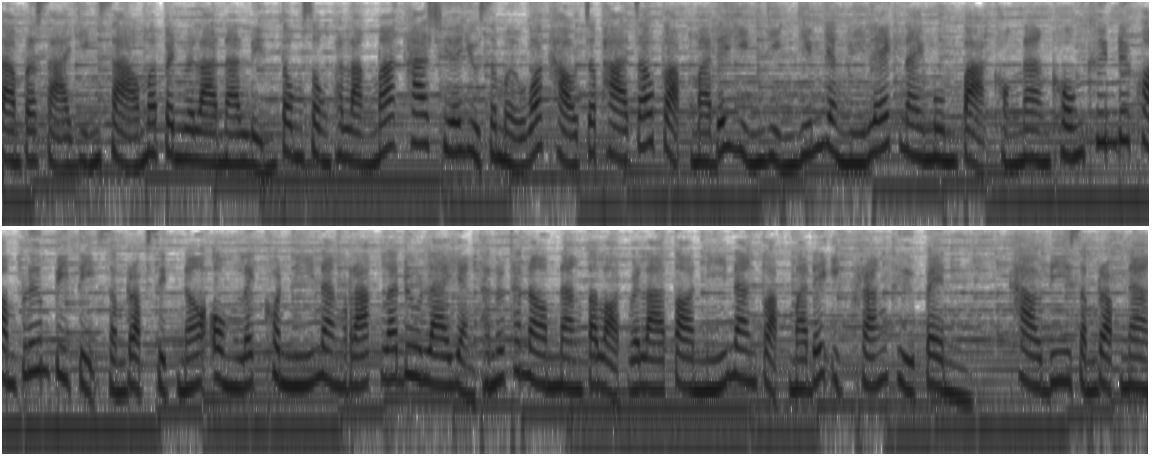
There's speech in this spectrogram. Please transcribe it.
ตามประษาหญิงสาวมาเป็นเวลานานหลินตรงทรงพลังมากค่าเชื้ออยู่เสมอว่าเขาจะพาเจ้ากลับมาได้หญิงหญิงยิ้มอย่างมีเลขในมุมปากของนางโค้งขึ้นด้วยความปลื้มปีติสำหรับสิทธิน้อองค์เล็กคนนี้นางรักและดูแลอย่างทนุถนอมนางตลอดเวลาตอนนี้นางกลับมาได้อีกครั้งถือเป็น ข่าวดีสำหรับนาง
